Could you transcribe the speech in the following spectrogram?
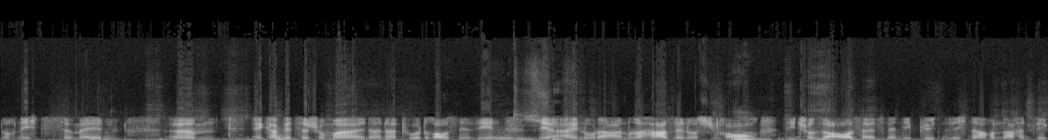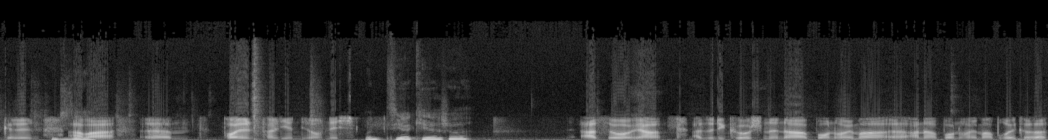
noch nichts zu melden. Ähm, ich habe jetzt ja schon mal in der Natur draußen gesehen, der ein oder andere Haselnussstrauch Ja. sieht schon so aus, als wenn die Blüten sich nach und nach entwickeln, diese- aber ähm, Pollen verlieren die noch nicht. Und Zierkirsche? Ach so, ja. Also die Kirschen in der Bornholmer, äh, an der Bornholmer Brücke,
